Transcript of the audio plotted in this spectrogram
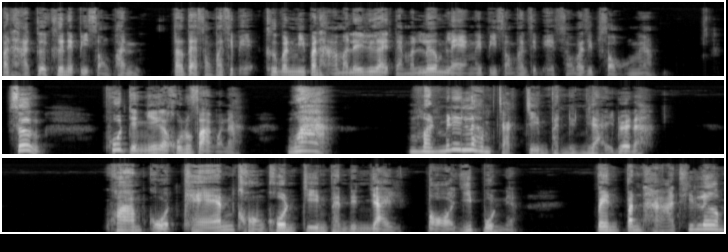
ปัญหาเกิดขึ้นในปี 2000 ตั้งแต่ 2011 คือมันมีปัญหามาเรื่อยๆ แต่มันเริ่มแรงในปี 2011 2012 นะครับ ซึ่งพูดอย่างนี้กับคุณผู้ฟังก่อนนะ ว่ามันไม่ได้เริ่มจากจีนแผ่นดินใหญ่ด้วยนะ ความโกรธแค้นของคนจีนแผ่นดินใหญ่ต่อญี่ปุ่นเนี่ย เป็นปัญหาที่เริ่ม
